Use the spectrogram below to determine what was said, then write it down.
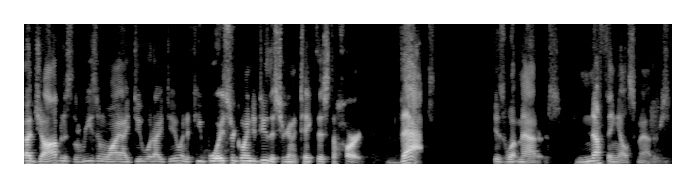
a job and is the reason why I do what I do. And if you boys are going to do this, you're going to take this to heart. That is what matters. Nothing else matters.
